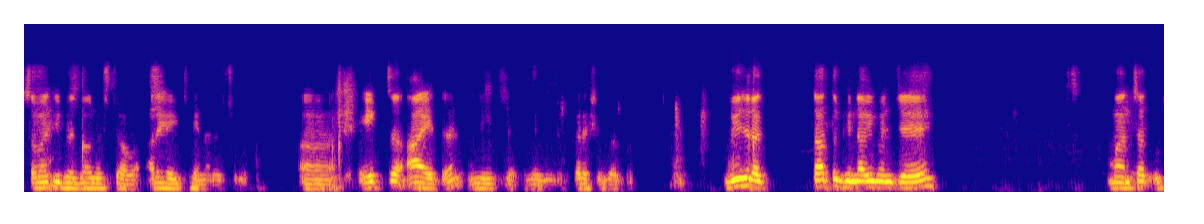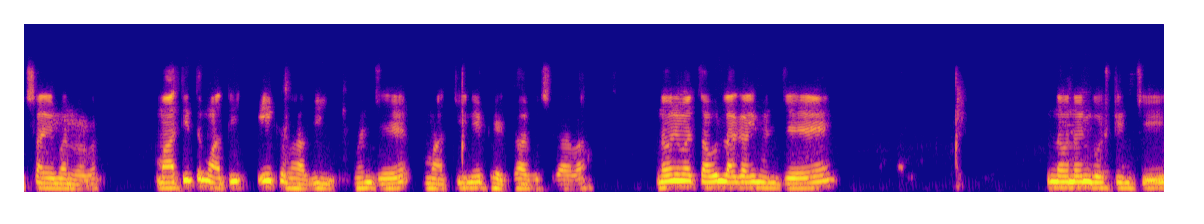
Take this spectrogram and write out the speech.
समाजातील भेदभाव नष्ट व्हावा. अरे इथे येणार एकच आ तर आणि करेक्शन करतो. वीज रक्तात भिनावी म्हणजे माणसात उत्साह निर्माण व्हावा. मातीत माती एक व्हावी म्हणजे मातीने भेदभाव विसरावा. नवनिर्माण चाहूल लागावी म्हणजे नवनवीन गोष्टींची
